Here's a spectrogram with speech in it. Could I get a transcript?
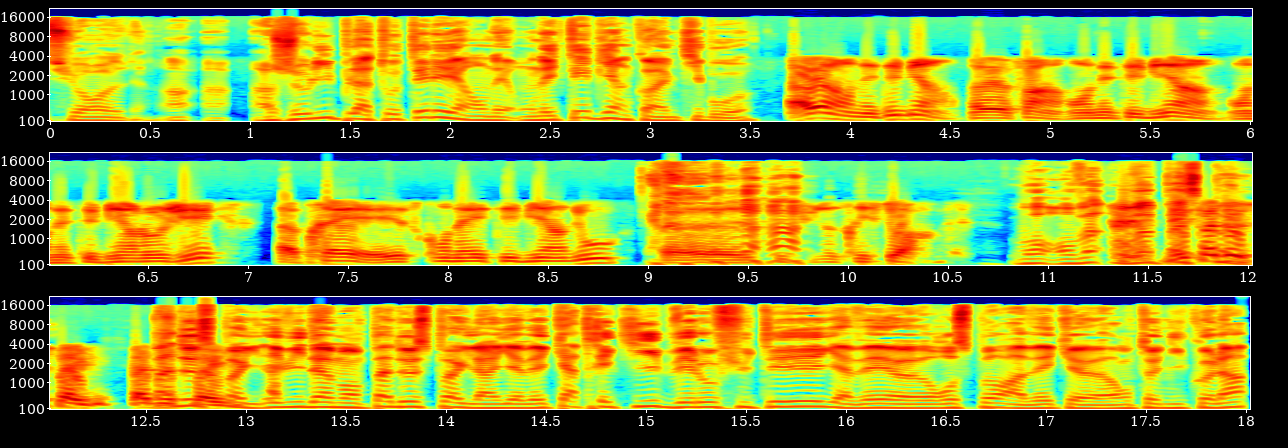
sur un, un, joli plateau télé. Hein. On, est, on était bien quand même, Thibaut. Hein. Ah ouais, on était bien. Enfin, on était bien. On était bien logé. Après, est-ce qu'on a été bien doux C'est une autre histoire. Bon, on va, on va pas, pas de spoil. Pas, de, spoil. évidemment, pas de spoil. Hein. Il y avait quatre équipes, vélo futé, il y avait euh, Eurosport avec euh, Anthony Nicolas,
